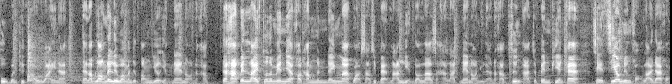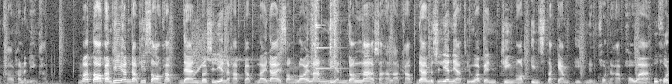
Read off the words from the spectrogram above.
ถูกบันทึกเอาไว้นะ แต่รับรองได้เลยว่ามันจะต้องเยอะอย่างแน่นอนนะครับ แต่หากเป็นไลฟ์ทัวร์นาเมนต์เนี่ยเขาทำเงินได้มากกว่า 38 ล้านเหรียญดอลลาร์สหรัฐแน่นอนอยู่แล้วนะครับ ซึ่งอาจจะเป็นเพียงแค่เศษเสี้ยวหนึ่งของรายได้ของเขาเท่านั้นเองครับ มาต่อกันที่อันดับที่ 2 ครับ แดนเบอร์ซิเลียนนะครับ กับรายได้ 200 ล้านเหรียญดอลลาร์สหรัฐครับ แดนเบอร์ซิเลียนเนี่ย ถือว่าเป็น King of Instagram อีกหนึ่งคนนะครับ เพราะว่าผู้คน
